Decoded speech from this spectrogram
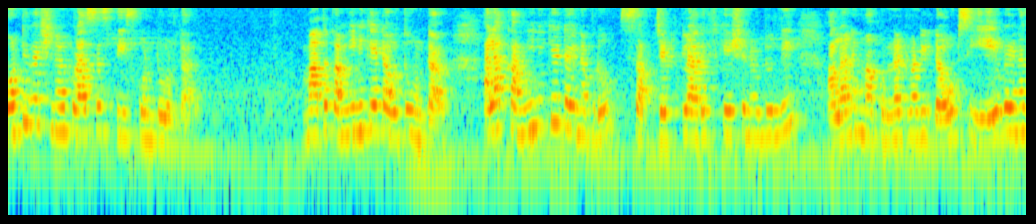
మోటివేషనల్ క్లాసెస్ తీసుకుంటూ ఉంటారు. మాతో కమ్యూనికేట్ అవుతూ ఉంటారు. అలా కమ్యూనికేట్ అయినప్పుడు సబ్జెక్ట్ క్లారిఫికేషన్ ఉంటుంది. అలానే మాకున్నటువంటి డౌట్స్ ఏవైనా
